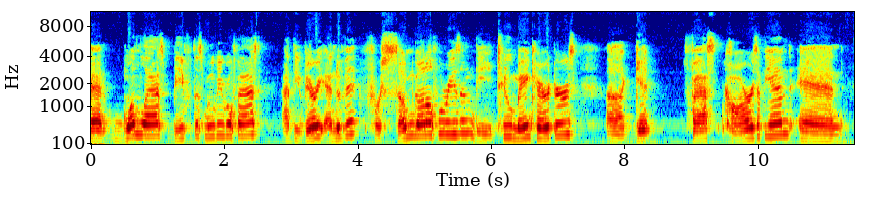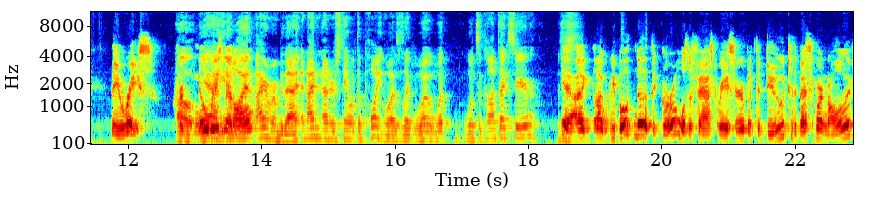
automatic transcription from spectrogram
and one last beef with this movie, real fast. At the very end of it, for some god awful reason, the two main characters uh, get fast cars at the end and they race for oh, no yeah, reason at all. what? I remember that, and I didn't understand what the point was. Like, what what what's the context here? Is Yeah, like we both know that the girl was a fast racer, but the dude, to the best of our knowledge,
